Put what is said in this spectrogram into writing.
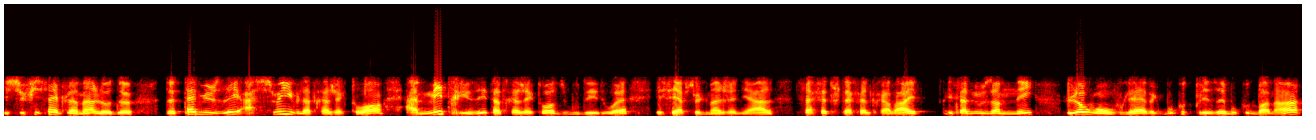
Il suffit simplement là, de, de t'amuser à suivre la trajectoire, à maîtriser ta trajectoire du bout des doigts. Et c'est absolument génial. Ça fait tout à fait le travail. Et ça nous a mené là où on voulait, avec beaucoup de plaisir, beaucoup de bonheur.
